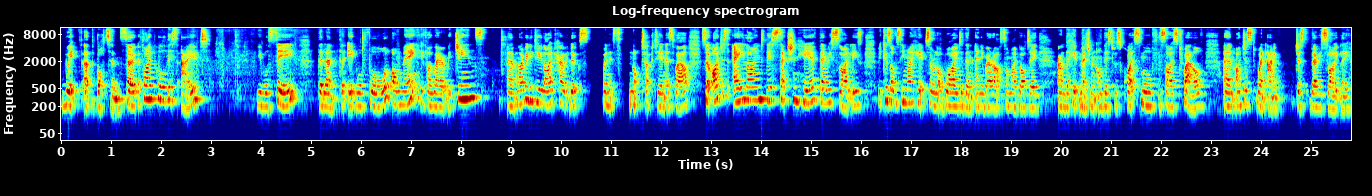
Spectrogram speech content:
width at the bottom. So if I pull this out, you will see the length that it will fall on me if I wear it with jeans. Um, and I really do like how it looks when it's not tucked in as well. So I just A-lined this section here very slightly because obviously my hips are a lot wider than anywhere else on my body and the hip measurement on this was quite small for the size 12. Um, I just went out just very slightly.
